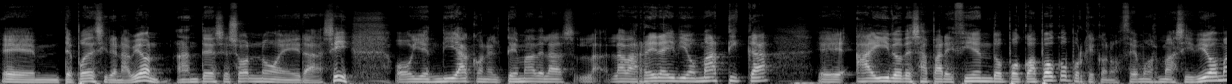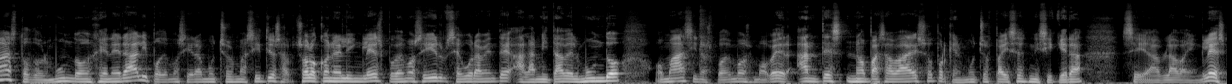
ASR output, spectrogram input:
em, te puedes ir en avión. Antes eso no era así. Hoy en día con el tema de las, la, barrera idiomática eh, ha ido desapareciendo poco a poco porque conocemos más idiomas, todo el mundo en general, y podemos ir a muchos más sitios. Solo con el inglés podemos ir seguramente a la mitad del mundo o más y nos podemos mover. Antes no pasaba eso porque en muchos países ni siquiera se hablaba inglés.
